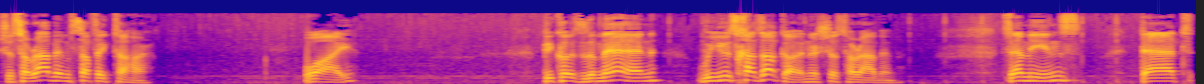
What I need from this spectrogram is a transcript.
Shus Harabim Safek Tahar. Why? Because the man, we use Chazaka in Rishus Harabim. So that means that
